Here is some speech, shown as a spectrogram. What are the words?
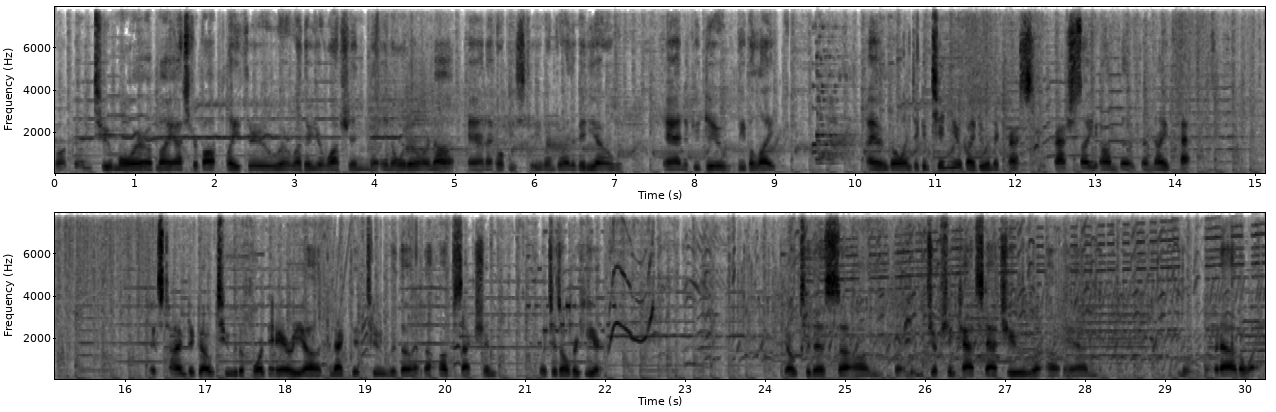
Welcome to more of my Astro Bot playthrough, or whether you're watching in order or not, and I hope you, you enjoy the video, and if you do, leave a like. I am going to continue by doing the crash, crash site on the, the ninth path. It's time to go to the fourth area connected to the, the hub section, which is over here. Go to this uh, um, Egyptian cat statue uh, and move it out of the way.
